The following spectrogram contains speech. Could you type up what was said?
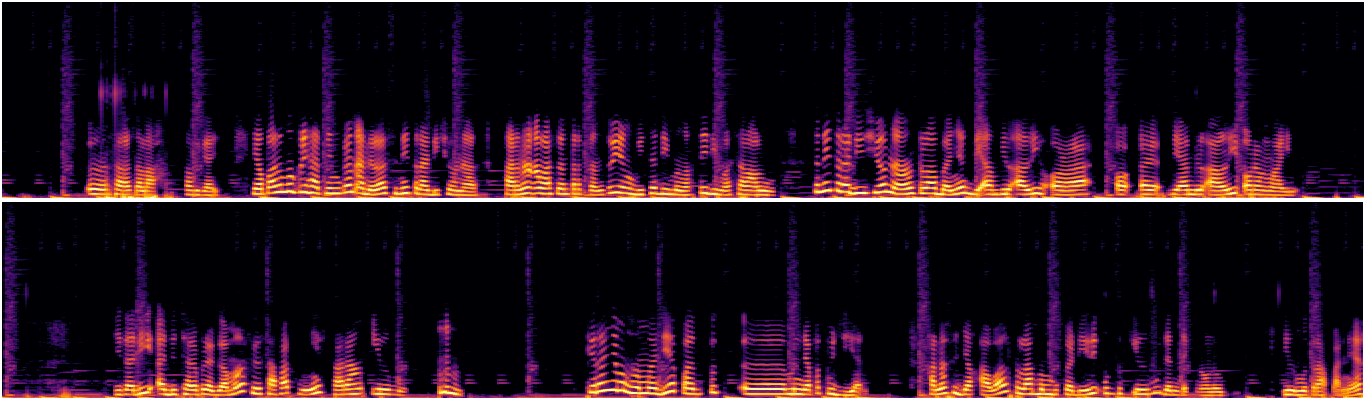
uh, salah salah sorry guys. Yang paling memprihatinkan adalah seni tradisional karena alasan tertentu yang bisa dimengerti di masa lalu. Seni tradisional telah banyak diambil alih orang eh, diambil alih orang lain. Jadi tadi ada cara beragama, filsafat, seni, sekarang ilmu. Kiranya Muhammadiyah patut e, mendapat pujian karena sejak awal telah membuka diri untuk ilmu dan teknologi. Ilmu terapan ya.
